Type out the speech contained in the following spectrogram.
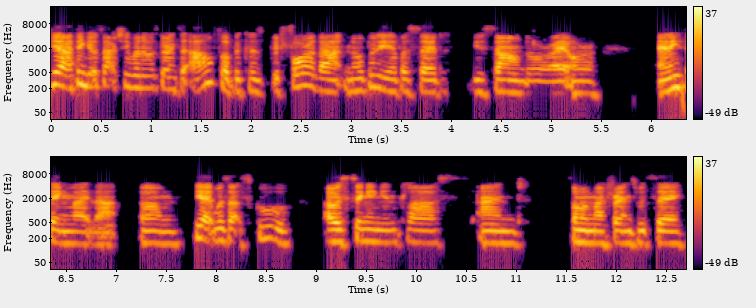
Yeah, I think it was actually when I was going to Alpha because before that, nobody ever said you sound all right or anything like that. Um, yeah, it was at school. I was singing in class and some of my friends would say,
